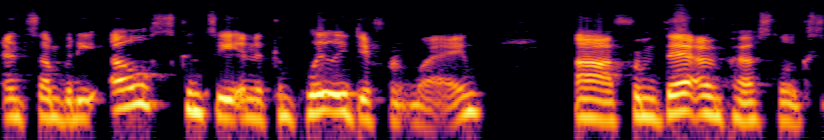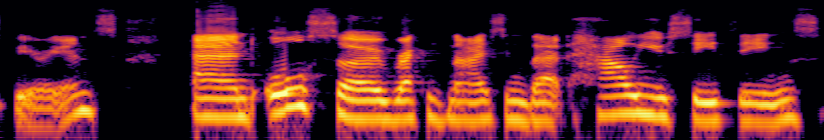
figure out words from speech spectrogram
and somebody else can see it in a completely different way uh, from their own personal experience, and also recognizing that how you see things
